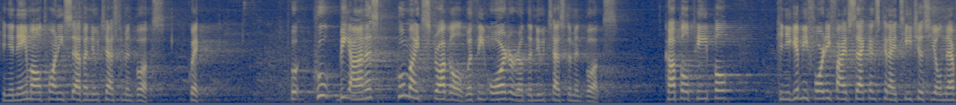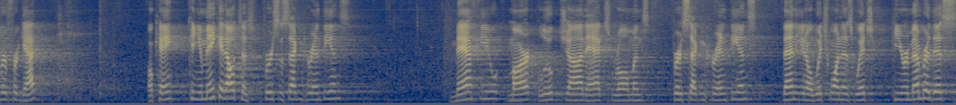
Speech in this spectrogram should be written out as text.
Can you name all 27 New Testament books? Quick. Who, who, be honest, who might struggle with the order of the New Testament books? Couple people? Can you give me 45 seconds? Can I teach us you'll never forget? Okay? Can you make it out to 1st and 2nd Corinthians? Matthew, Mark, Luke, John, Acts, Romans, 1st, 2nd Corinthians. Then, you know, which one is which? Can you remember this?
